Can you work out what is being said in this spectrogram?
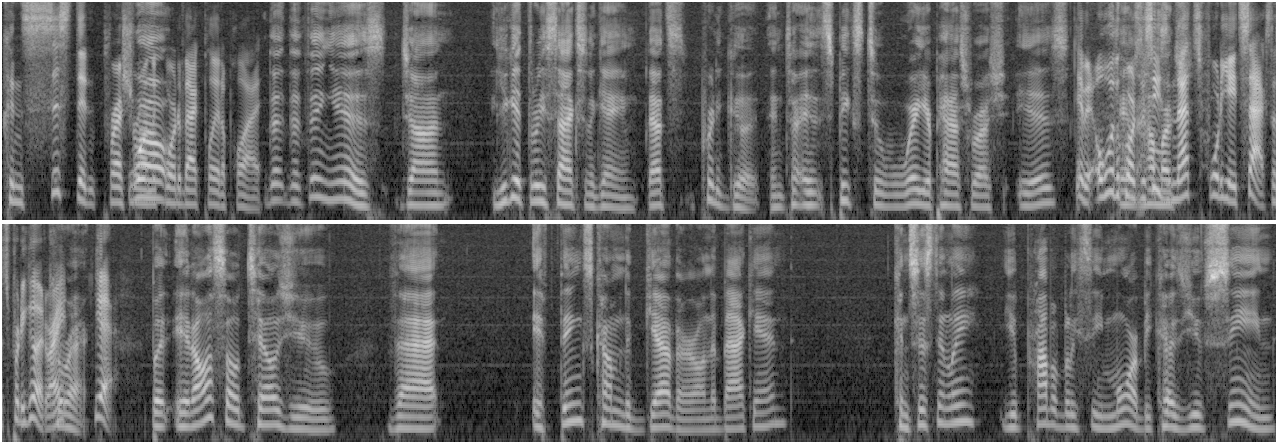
consistent pressure on the quarterback play to play? The the thing is, John, you get three sacks in a game. That's pretty good. And ter- it speaks to where your pass rush is. Yeah, but over the course of the season, much- that's 48 sacks. That's pretty good, right? Correct. Yeah. But it also tells you that if things come together on the back end consistently, you probably see more because you've seen,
